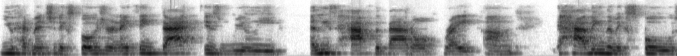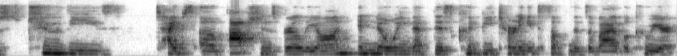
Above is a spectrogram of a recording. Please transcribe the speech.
You had mentioned exposure, and I think that is really at least half the battle, right? Um, having them exposed to these types of options early on and knowing that this could be turning into something that's a viable career.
